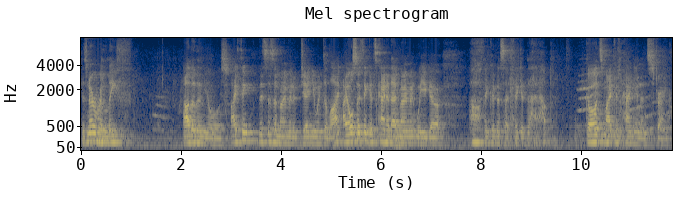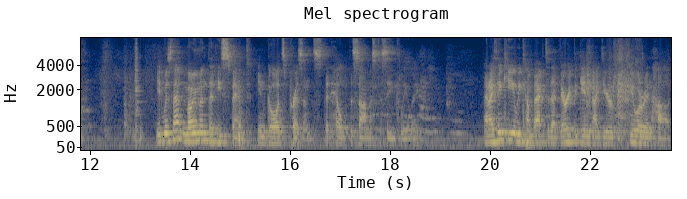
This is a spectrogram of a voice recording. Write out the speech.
There's no relief other than yours. I think this is a moment of genuine delight. I also think it's kind of that moment where you go, oh, thank goodness I figured that out. God's my companion and strength. It was that moment that he spent in God's presence that helped the psalmist to see clearly. And I think here we come back to that very beginning idea of the pure in heart.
